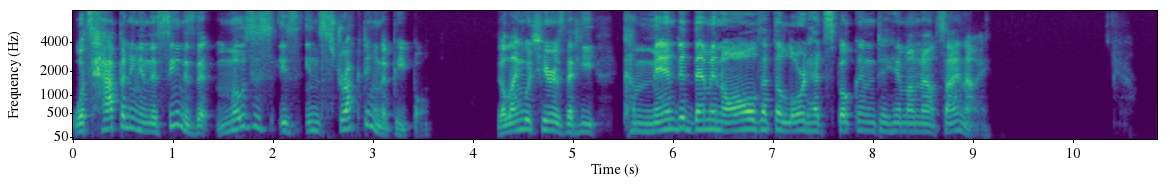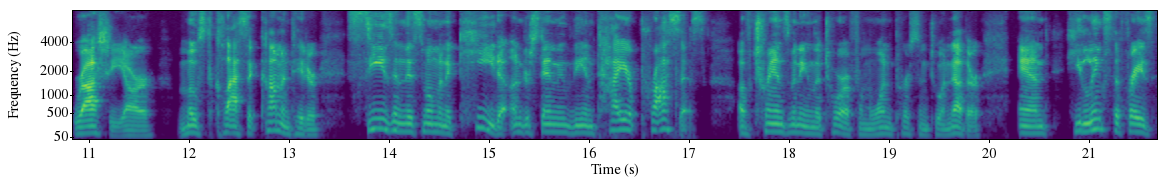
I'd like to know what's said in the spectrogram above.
what's happening in this scene is that Moses is instructing the people. The language here is that he commanded them in all that the Lord had spoken to him on Mount Sinai. Rashi, our most classic commentator, sees in this moment a key to understanding the entire process of transmitting the Torah from one person to another. And he links the phrase,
